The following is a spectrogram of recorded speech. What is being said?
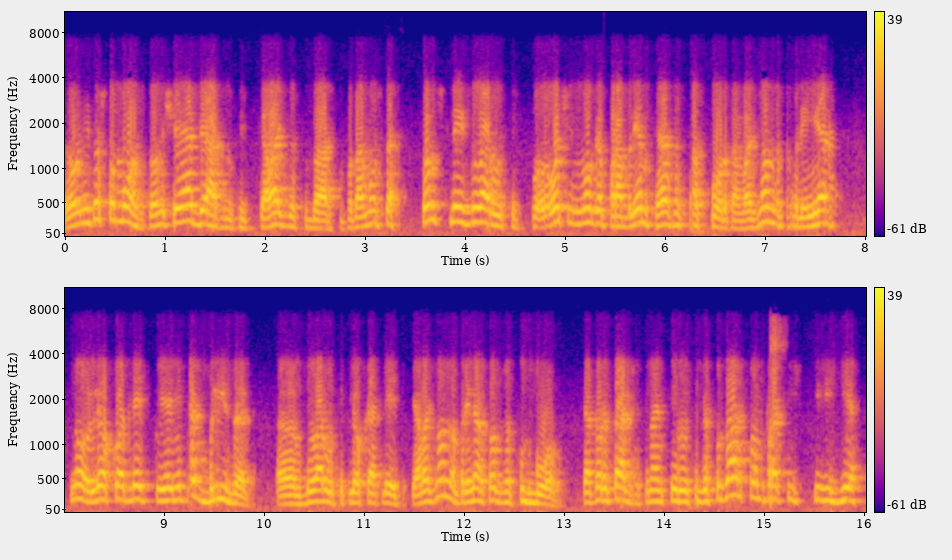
Он не то, что может, он еще и обязан критиковать государство, потому что, в том числе и в Беларуси, очень много проблем, связанных со спортом. Возьмем, например, ну, легкую атлетику, я не так близок э, в Беларуси к легкой атлетике, а возьмем, например, тот же футбол, который также финансируется государством практически везде,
